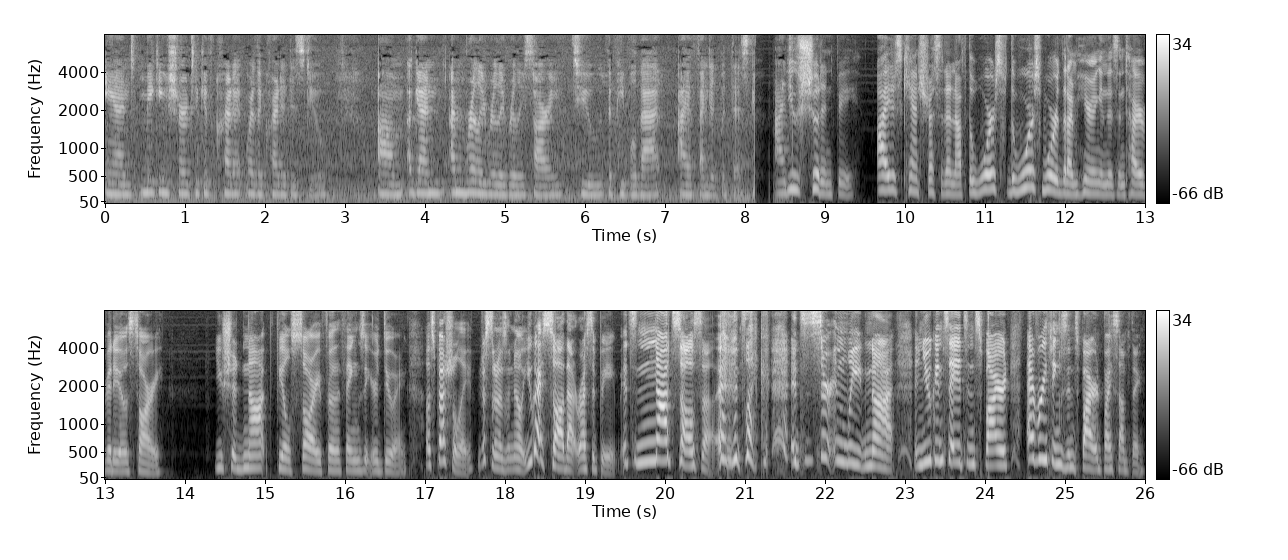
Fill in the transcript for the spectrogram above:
and making sure to give credit where the credit is due. Um, again, I'm really, really, really sorry to the people that I offended with this. I You shouldn't be. I just can't stress it enough. The worst the worst word that I'm hearing in this entire video is sorry. You should not feel sorry for the things that you're doing. Especially, just as a note, you guys saw that recipe. It's not salsa. It's like it's certainly not. And you can say it's inspired. Everything's inspired by something.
